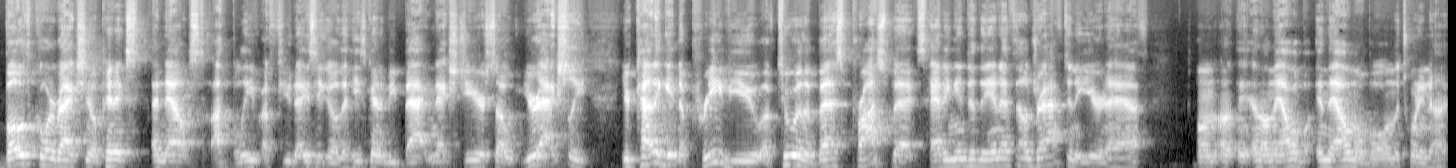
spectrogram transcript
both quarterbacks. You know, Penix announced, I believe, a few days ago that he's going to be back next year. So you're actually you're kind of getting a preview of two of the best prospects heading into the NFL draft in a year and a half on on, on the Alamo, in the Alamo Bowl on the 29th.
